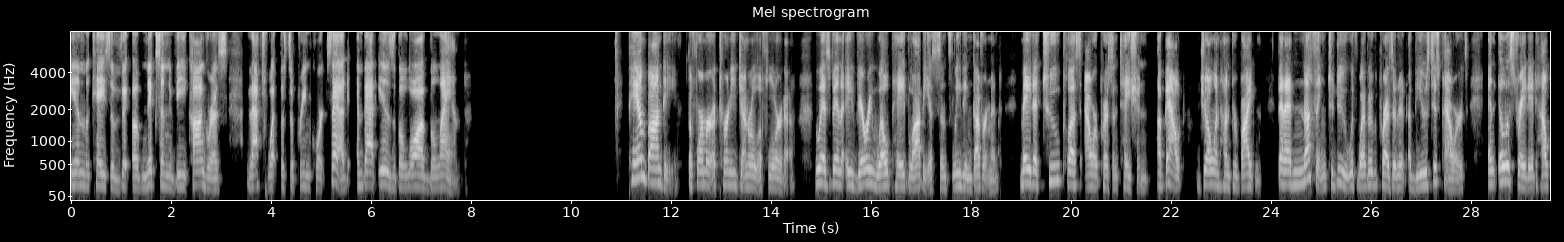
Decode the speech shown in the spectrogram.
in the case of, of Nixon v. Congress, that's what the Supreme Court said, and that is the law of the land. Pam Bondi, the former Attorney General of Florida, who has been a very well paid lobbyist since leaving government, made a two plus hour presentation about Joe and Hunter Biden that had nothing to do with whether the president abused his powers and illustrated how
